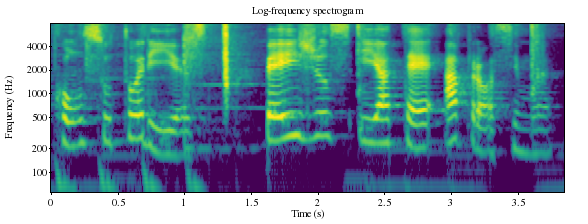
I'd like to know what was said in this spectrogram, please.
Consultorias. Beijos e até a próxima!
